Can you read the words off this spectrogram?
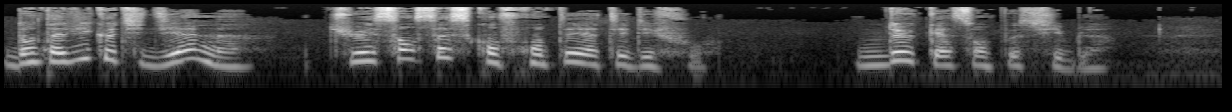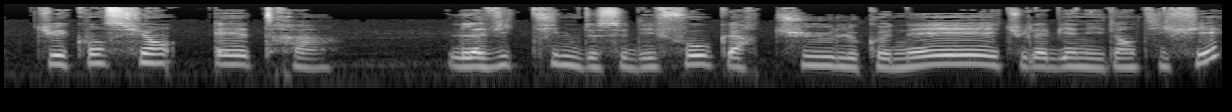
Dans ta vie quotidienne, tu es sans cesse confronté à tes défauts. Deux cas sont possibles. Tu es conscient être la victime de ce défaut car tu le connais et tu l'as bien identifié,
